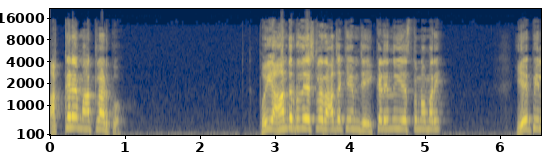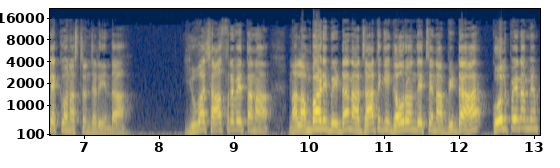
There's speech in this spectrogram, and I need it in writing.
అక్కడే మాట్లాడుకో. పోయి ఆంధ్రప్రదేశ్లో రాజకీయం చేయి. ఇక్కడ ఎందుకు చేస్తున్నావు మరి? ఏపీలో ఎక్కువ నష్టం జరిగిందా? యువ శాస్త్రవేత్త నా నా లంబాడి బిడ్డ నా జాతికి గౌరవం తెచ్చే నా బిడ్డ కోల్పోయినాం మేము.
